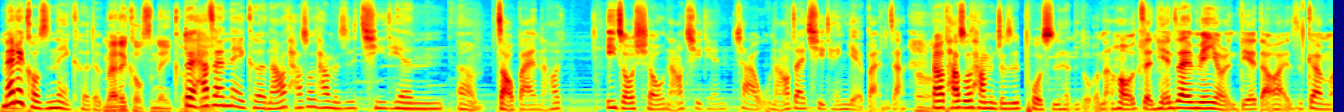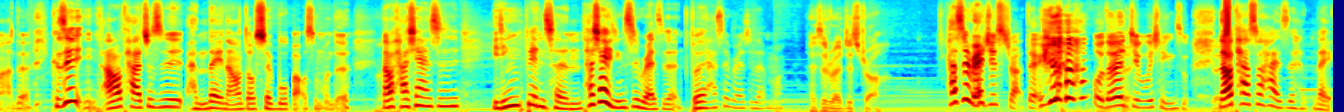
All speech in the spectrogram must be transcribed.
，Medical 是内科对不对？Medical 是内科。对，他在内科。然后他说他们是七天嗯早班，然后。一周休，然后七天下午，然后再七天夜班这样。然后他说他们就是破事很多，然后整天在那边有人跌倒还是干嘛的。可是，然后他就是很累，然后都睡不饱什么的。然后他现在是已经变成，他现在已经是 resident，不对，他是 resident 吗？还是 registrar？他是 registrar，对 我都会记不清楚。然后他说他还是很累。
